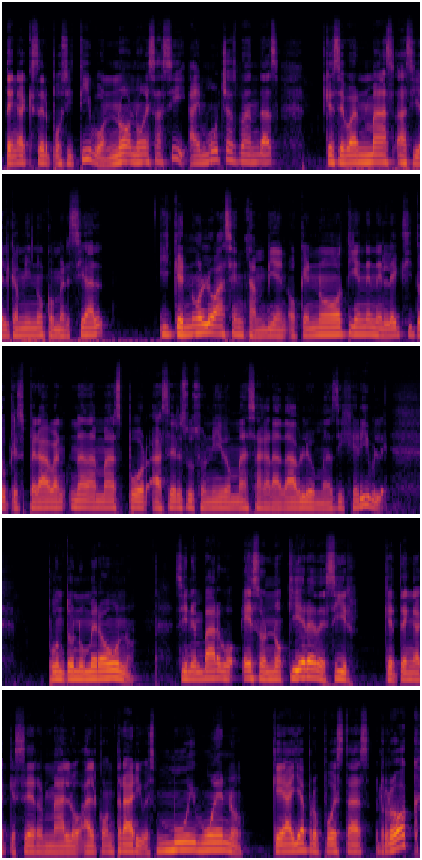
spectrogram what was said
tenga que ser positivo. No, no es así. Hay muchas bandas que se van más hacia el camino comercial y que no lo hacen tan bien o que no tienen el éxito que esperaban nada más por hacer su sonido más agradable o más digerible. Punto número uno. Sin embargo, eso no quiere decir que tenga que ser malo. Al contrario, es muy bueno que haya propuestas rock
